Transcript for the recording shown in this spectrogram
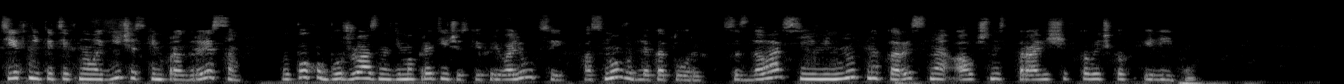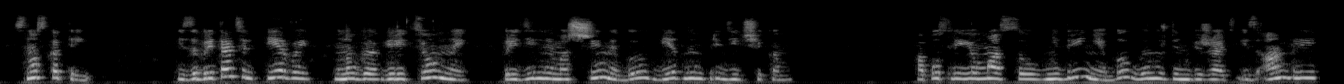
технико-технологическим прогрессом в эпоху буржуазно-демократических революций, основу для которых создала сиюминутно корыстная алчность правящей в кавычках элиты. Сноска 3. Изобретатель первой многоверетенной предельной машины был бедным предельщиком, а после ее массового внедрения был вынужден бежать из Англии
